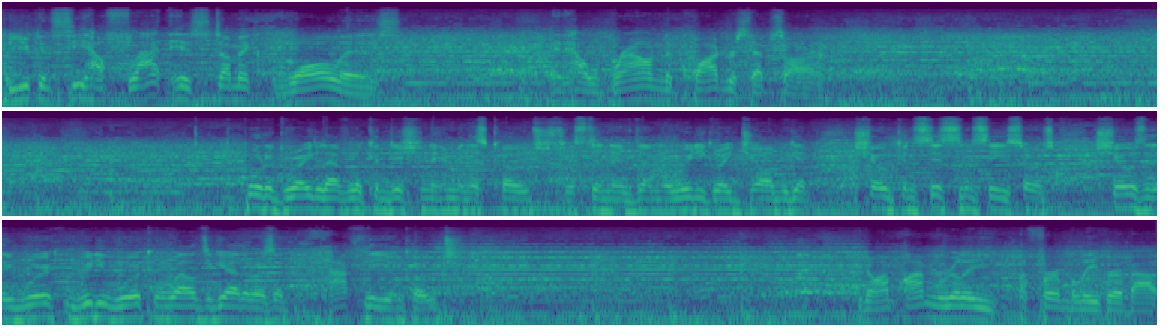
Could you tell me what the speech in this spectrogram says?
But you can see how flat his stomach wall is and how round the quadriceps are. brought a great level of condition to him and his coach. Just and they've done a really great job again. Showed consistency, so it shows that they work really working well together as an athlete and coach. You know, I'm, I'm really a firm believer about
